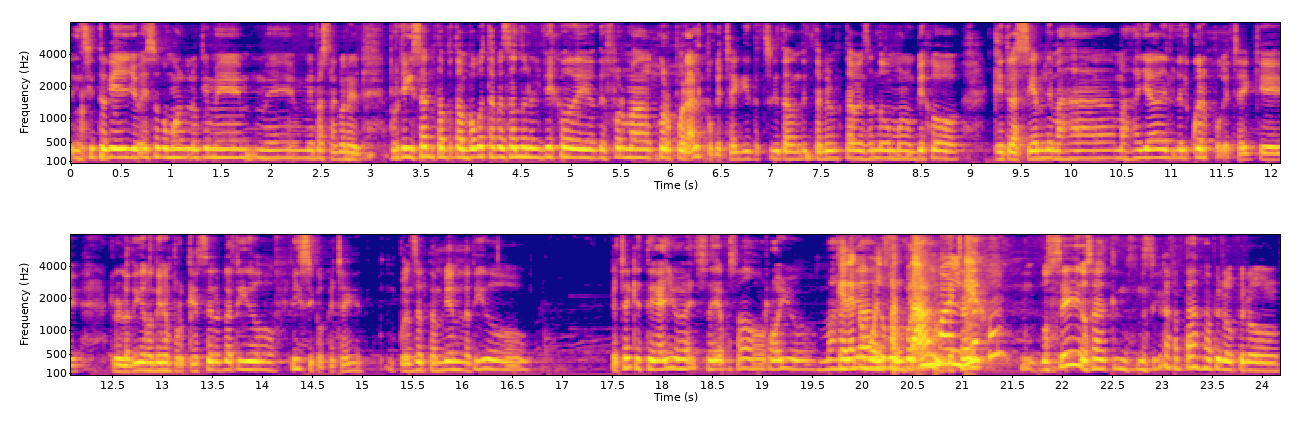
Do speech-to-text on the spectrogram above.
insisto que yo, eso como es lo que me, me, me pasa con él. Porque quizás tam- tampoco está pensando en el viejo de, de forma corporal, porque ¿cachai? También está pensando como en un viejo que trasciende más, a- más allá del, del cuerpo, ¿cachai? Que los latidos no tienen por qué ser latidos físicos, ¿cachai? Pueden ser también latidos... ¿Cachai? Que este gallo se haya pasado rollo más ¿Que era allá como de el corporal, fantasma del viejo? No sé, o sea, ni siquiera fantasma, pero, pero,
